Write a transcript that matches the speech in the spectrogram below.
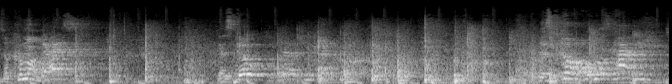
So come on guys, let's go. Let's go, almost got me.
